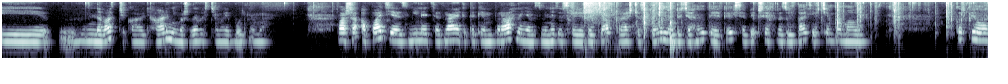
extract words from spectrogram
і на вас чекають гарні можливості в майбутньому. Ваша апатія зміниться, знаєте, таким прагненням змінити своє життя в кращу сторону і досягнути якихось більших результатів, чим ви мали. Скорпіон.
